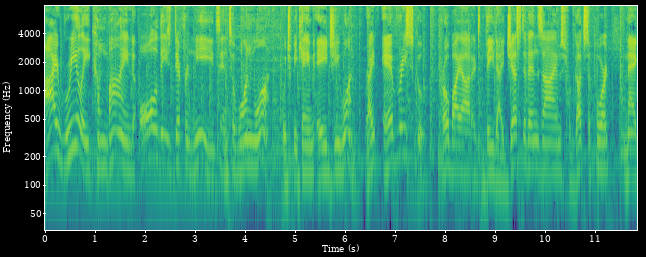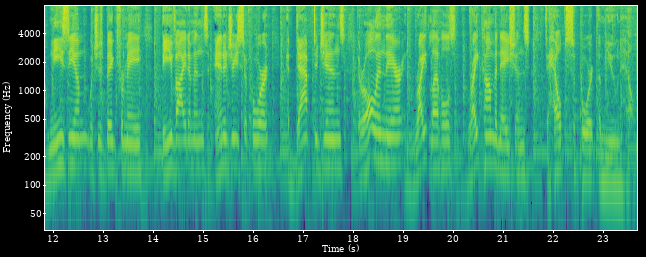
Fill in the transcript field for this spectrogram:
I really combined all of these different needs into one one, which became AG1, right? Every scoop, probiotics, the digestive enzymes for gut support, magnesium, which is big for me, B vitamins, energy support, adaptogens. They're all in there in the right levels, right combinations to help support immune health.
